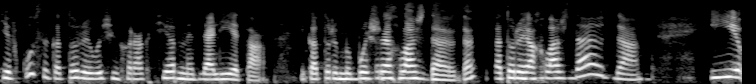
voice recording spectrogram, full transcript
Те вкусы, которые очень характерны для лета и которые мы больше... Которые охлаждают, да? Которые охлаждают, да. И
